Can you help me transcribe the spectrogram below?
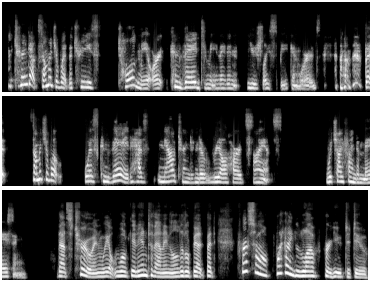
it turned out so much of what the trees told me or conveyed to me, they didn't usually speak in words, um, but so much of what was conveyed has now turned into real hard science, which I find amazing. That's true, and we'll we'll get into that in a little bit. But first of all, what I love for you to do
